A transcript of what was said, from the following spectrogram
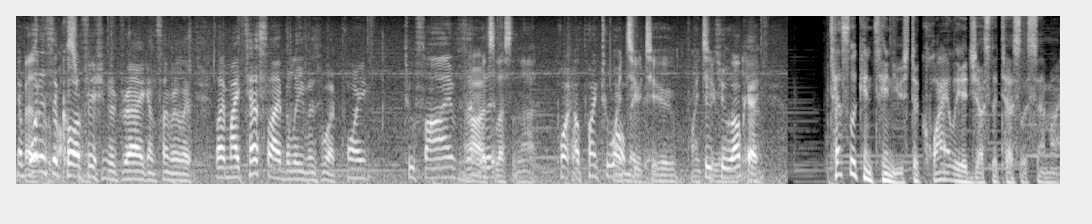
And what is the coefficient of drag on something like Like my Tesla, I believe, is what, 0.25? Is no, it's it? less than that. Point, oh, 0.20 0.22, 0.22, okay. Yeah. Tesla continues to quietly adjust the Tesla Semi.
